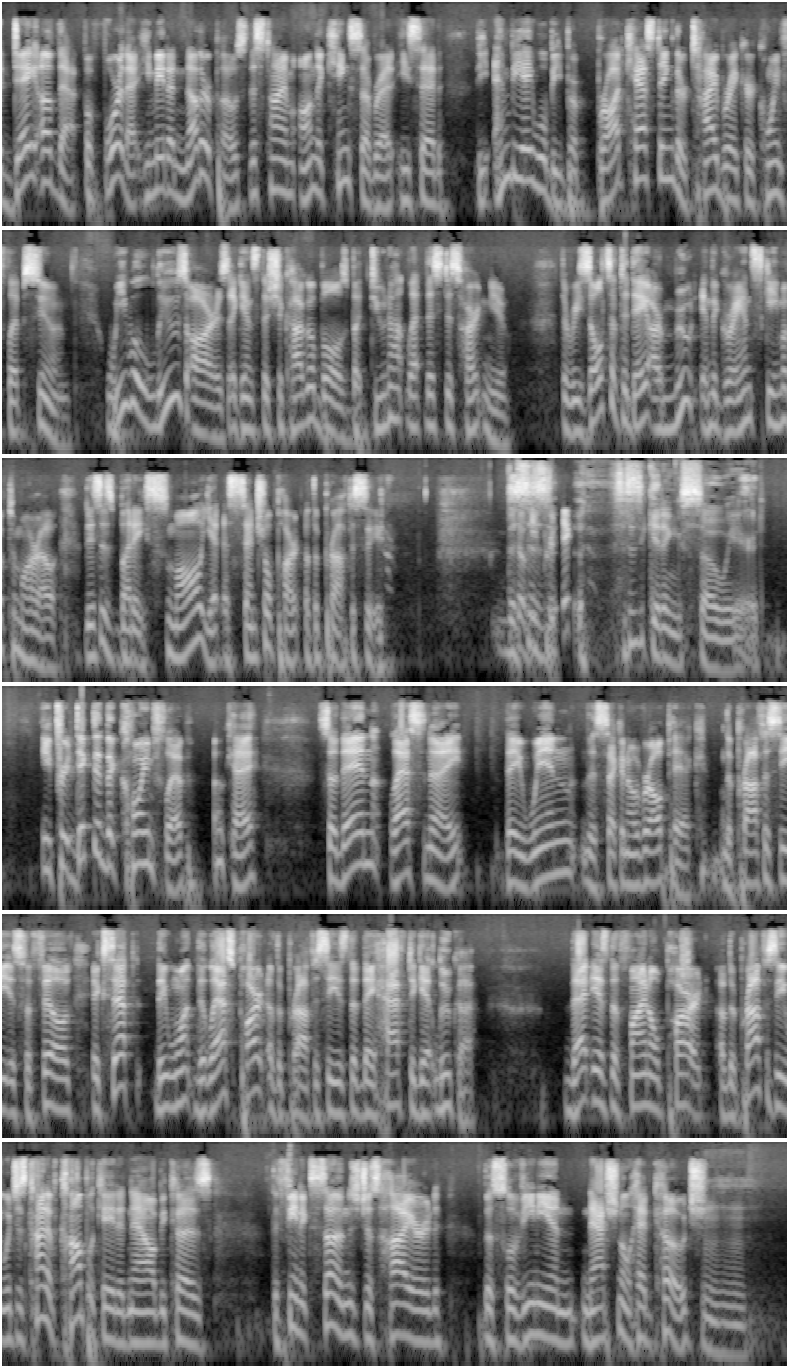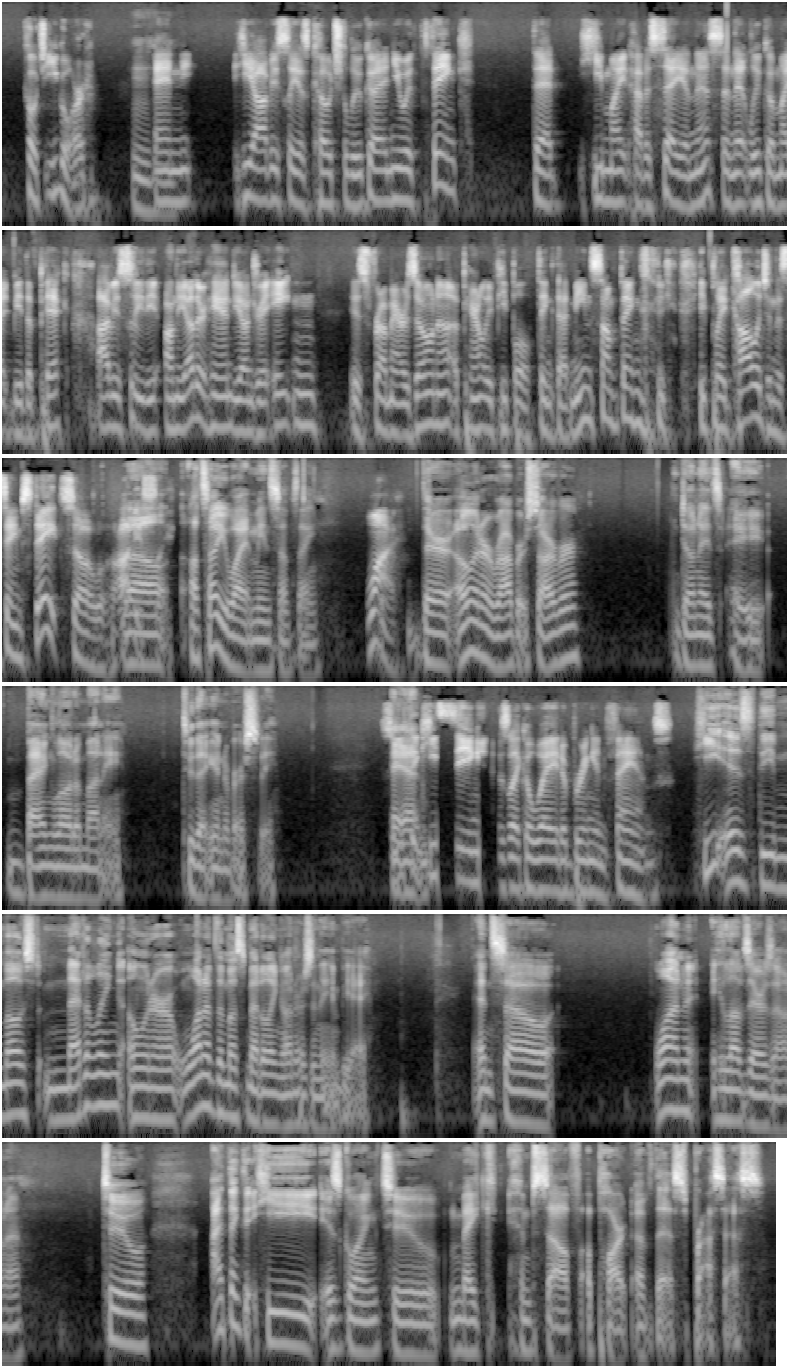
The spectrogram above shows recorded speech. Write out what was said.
the day of that, before that, he made another post, this time on the King subreddit. He said, The NBA will be broadcasting their tiebreaker coin flip soon. We will lose ours against the Chicago Bulls, but do not let this dishearten you. The results of today are moot in the grand scheme of tomorrow. This is but a small yet essential part of the prophecy. This So is predict- this is getting so weird. he predicted the coin flip. Okay. So then last night they win the second overall pick. The prophecy is fulfilled, except they want the last part of the prophecy is that they have to get Luka. That is the final part of the prophecy, which is kind of complicated now because the Phoenix Suns just hired the Slovenian national head coach, mm-hmm. Coach Igor, mm-hmm. and he obviously has coached Luka. And you would think that he might have a say in this and that Luka might be the pick. Obviously, the on the other hand, DeAndre Ayton is from Arizona. Apparently, people think that means something. he played college in the same state, so obviously, Well, I'll tell you why it means something. why? Their owner Robert Sarver donates a bang load of money to that university. So you And- think he's seeing it as like a way to bring in fans? He is the most meddling owner, one of the most meddling owners in the NBA. And so, one, he loves Arizona. Two, I think that he is going to make himself a part of this process.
